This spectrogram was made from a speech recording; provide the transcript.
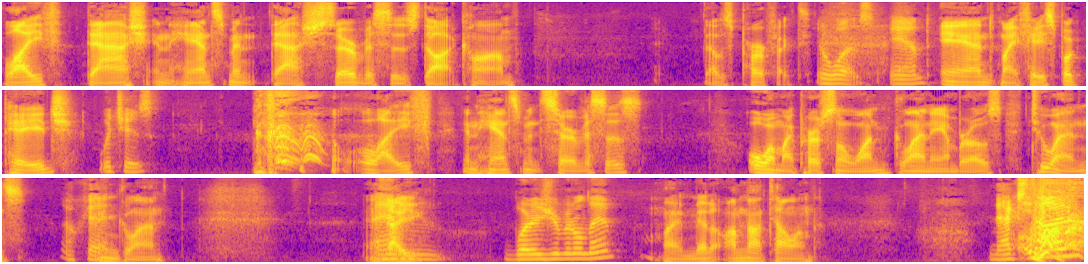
life-enhancement-services.com. That was perfect. It was and And my Facebook page, which is Life Enhancement Services, or my personal one, Glenn Ambrose, two N's okay. And Glenn. And, And I, what is your middle name? my middle, I'm not telling. Next time.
